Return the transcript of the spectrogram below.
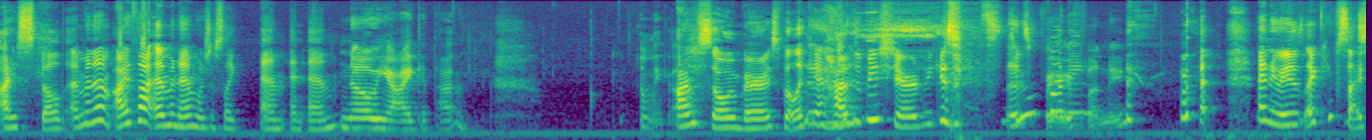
I spelled Eminem. I thought Eminem was just like M and M. No, yeah, I get that. Oh my gosh. I'm so embarrassed, but like it had to be shared because it's That's very funny. funny. Anyways, I keep sidetracking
